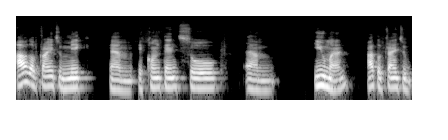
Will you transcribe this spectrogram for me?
out of trying to make um, a content so um, human out of trying to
